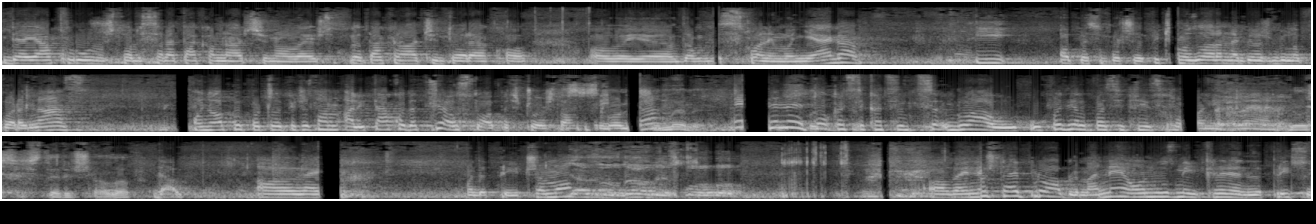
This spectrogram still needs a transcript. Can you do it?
da je jako ružno što se na takav način, ovaj, što na takav način to rekao ovaj, e, da mu- da se sklonimo od njega. I opet smo počeli da pričamo, Zorana je još bila pored nas, on je opet počeo da priča sa mnom, ali tako da ceo sto opet čuje šta on Se priča. skloniš od mene? Ne, ne, ne, to kad, se, kad sam glavu uhvatila pa si ti sklonio od mene. Bilo si histerična, ali dobro. Da, ovaj, da pričamo. Ja sam znao da je slobo. Ovaj, ne, šta je problema? Ne, on uzme i krene da priča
